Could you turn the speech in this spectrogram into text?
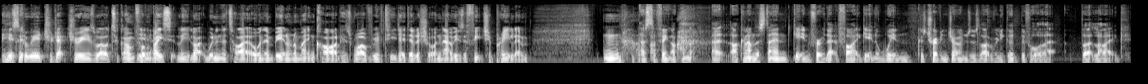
his it- career trajectory as well to go from Yeah. basically like winning the title and then being on a main card, his rivalry with TJ Dillashaw, and now he's a feature prelim. Mm, I- That's the thing. I can uh, I can understand getting through that fight, getting a win because Trevin Jones was like really good before that. But like,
